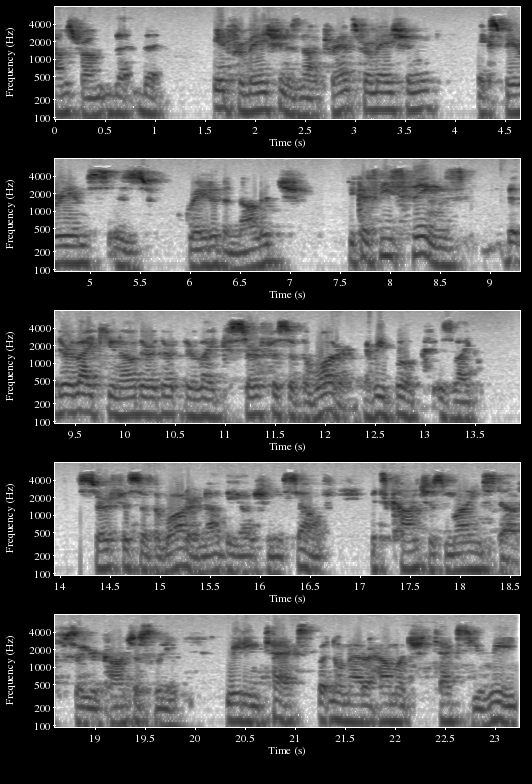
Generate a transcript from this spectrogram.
comes from. That that information is not transformation. Experience is greater than knowledge because these things they're like you know they're, they're they're like surface of the water. Every book is like surface of the water not the ocean itself. It's conscious mind stuff. So you're consciously reading text but no matter how much text you read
